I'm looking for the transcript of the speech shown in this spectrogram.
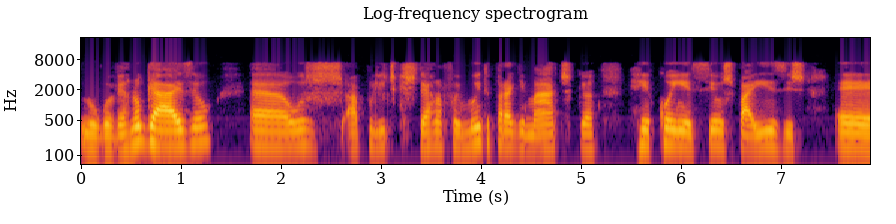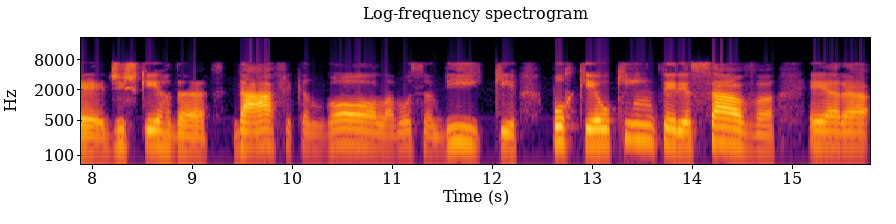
no governo Geisel, Uh, os, a política externa foi muito pragmática, reconheceu os países é, de esquerda da África, Angola, Moçambique, porque o que interessava era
